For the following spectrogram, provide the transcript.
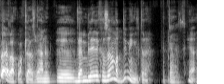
Böyle bakmak lazım. Yani e, Wembley'de kazanamadı değil mi İngiltere? evet. Yani.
